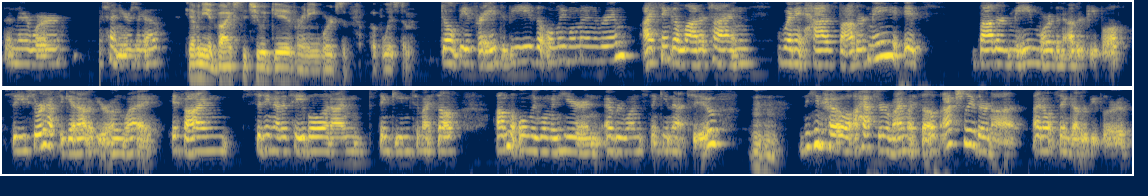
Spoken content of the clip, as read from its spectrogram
than there were 10 years ago. Do you have any advice that you would give or any words of, of wisdom? don't be afraid to be the only woman in the room. I think a lot of times when it has bothered me, it's bothered me more than other people. So you sort of have to get out of your own way. If I'm sitting at a table and I'm thinking to myself, I'm the only woman here and everyone's thinking that too, Mm-hmm. you know, I have to remind myself, actually, they're not. I don't think other people are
